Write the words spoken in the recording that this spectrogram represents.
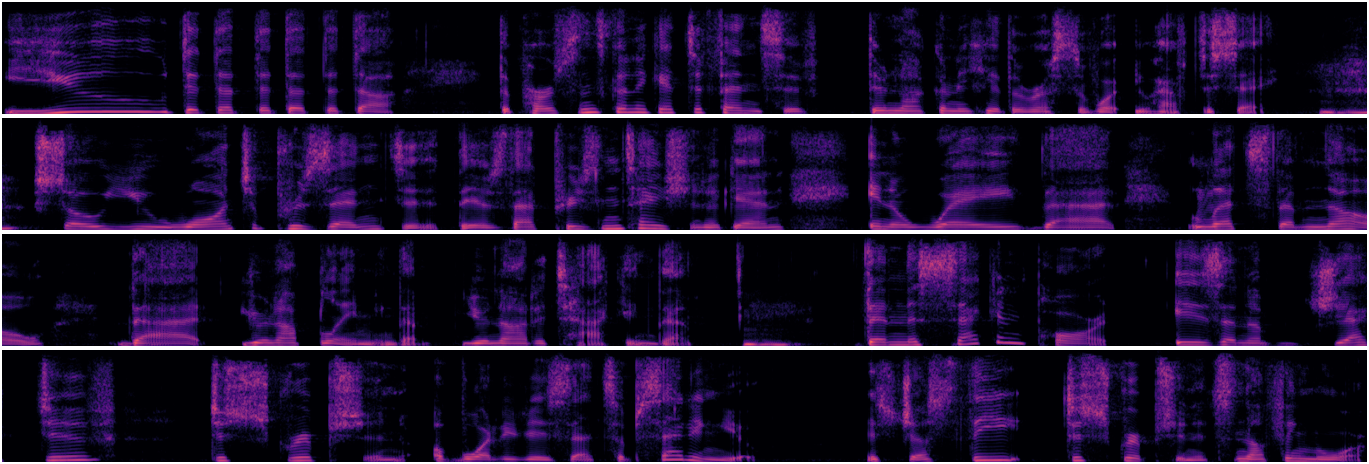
you da da da da da da, the person's going to get defensive. They're not going to hear the rest of what you have to say. Mm-hmm. So you want to present it, there's that presentation again, in a way that lets them know that you're not blaming them, you're not attacking them. Mm-hmm. Then the second part is an objective description of what it is that's upsetting you. It's just the description, it's nothing more.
